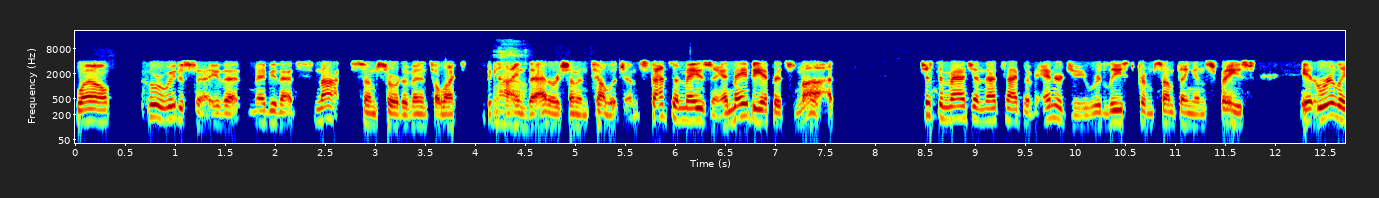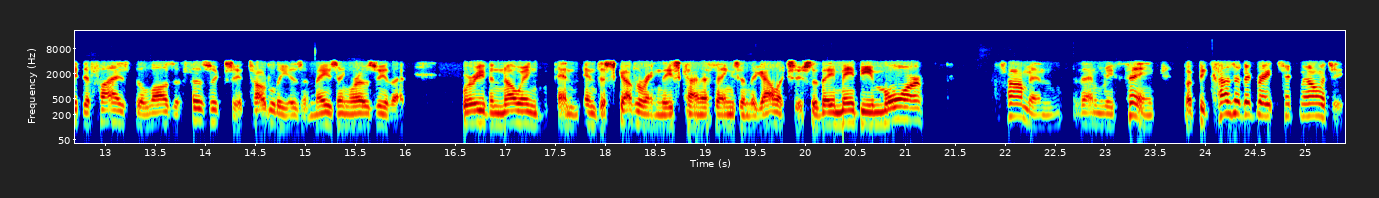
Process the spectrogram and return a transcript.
Well, who are we to say that maybe that's not some sort of intellect behind Wow. that or some intelligence? That's amazing. And maybe if it's not, just imagine that type of energy released from something in space. It really defies the laws of physics. It totally is amazing, Rosie, that we're even knowing and, and discovering these kind of things in the galaxy. So they may be more common than we think, but because of the great technology,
